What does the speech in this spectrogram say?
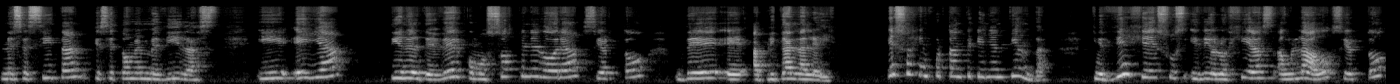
Necesitan que se tomen medidas y ella tiene el deber como sostenedora, ¿cierto?, de eh, aplicar la ley. Eso es importante que ella entienda, que deje sus ideologías a un lado, ¿cierto?,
